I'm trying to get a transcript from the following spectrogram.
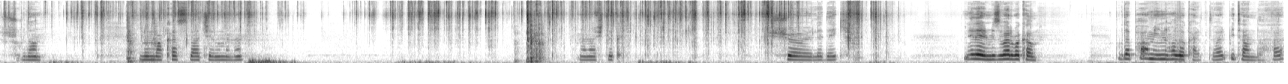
Şuradan bunu makasla açalım hemen. Hemen açtık. Şöyle dek. Nelerimiz var bakalım. Burada Pami'nin holo kartı var. Bir tane daha.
